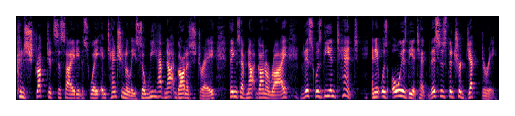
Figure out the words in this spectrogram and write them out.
constructed society this way intentionally. So we have not gone astray. Things have not gone awry. This was the intent, and it was always the intent. This is the trajectory.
